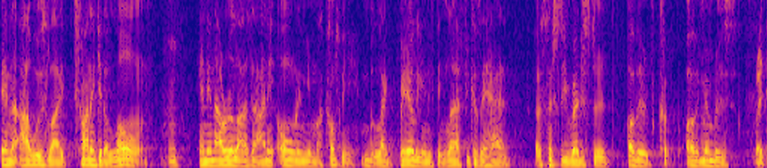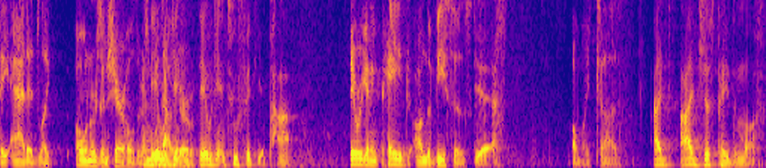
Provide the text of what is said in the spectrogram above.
and I was like trying to get a loan, mm-hmm. and then I realized that I didn't own any of my company, but, like barely anything left because they had essentially registered other other members, Right. They added like owners and shareholders and they were getting your. they were getting two fifty a pop. They were getting paid on the visas. Yeah, Oh my god. I I just paid them off.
